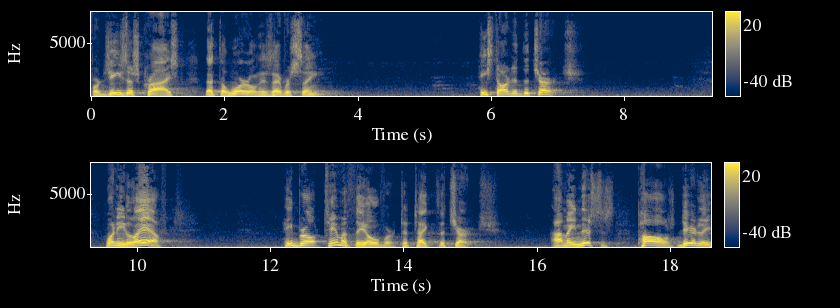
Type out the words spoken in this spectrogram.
for Jesus Christ that the world has ever seen. He started the church. When he left, he brought Timothy over to take the church. I mean, this is Paul's dearly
